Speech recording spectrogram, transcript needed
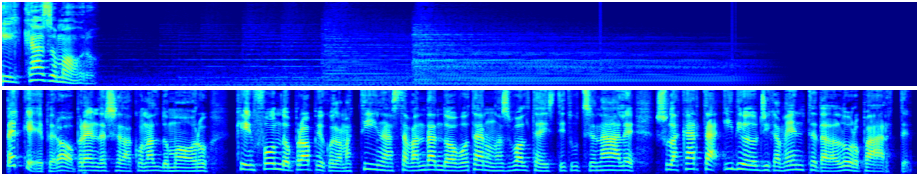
Il caso Moro. Perché però prendersela con Aldo Moro, che in fondo proprio quella mattina stava andando a votare una svolta istituzionale sulla carta ideologicamente dalla loro parte?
